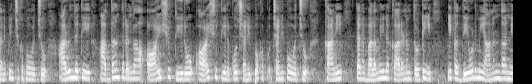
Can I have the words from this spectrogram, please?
కనిపించకపోవచ్చు. అరుంధతి అర్ధాంతరంగా ఆయుష్ తీరో ఆయుష్ తీరకో చనిపోక చనిపోవచ్చు. కానీ తన బలమైన కారణంతో ఇక దేవుడు మీ ఆనందాన్ని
